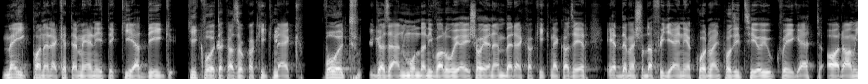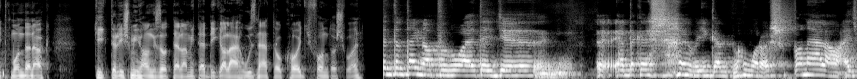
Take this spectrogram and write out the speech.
Melyik paneleket emelnétek ki addig? Kik voltak azok, akiknek volt igazán mondani valója, és olyan emberek, akiknek azért érdemes odafigyelni a kormány pozíciójuk véget arra, amit mondanak. Kiktől is mi hangzott el, amit eddig aláhúznátok, hogy fontos volt? Szerintem tegnap volt egy érdekes, vagy inkább humoros panel, egy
